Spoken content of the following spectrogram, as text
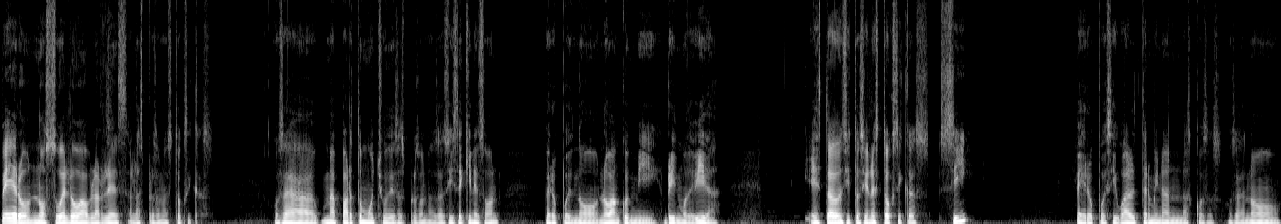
pero no suelo hablarles a las personas tóxicas. O sea, me aparto mucho de esas personas. O sea, sí sé quiénes son, pero pues no, no van con mi ritmo de vida. He estado en situaciones tóxicas, sí, pero pues igual terminan las cosas. O sea, no,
